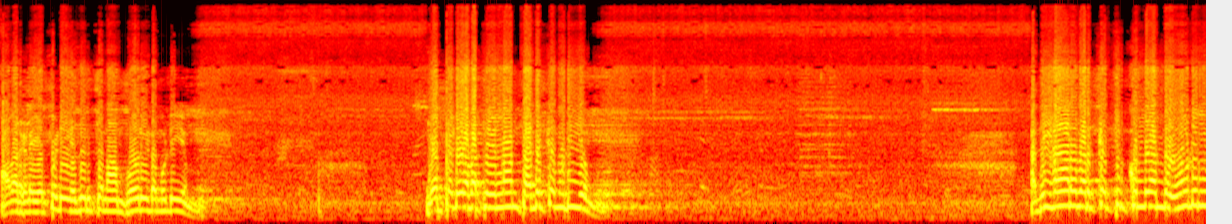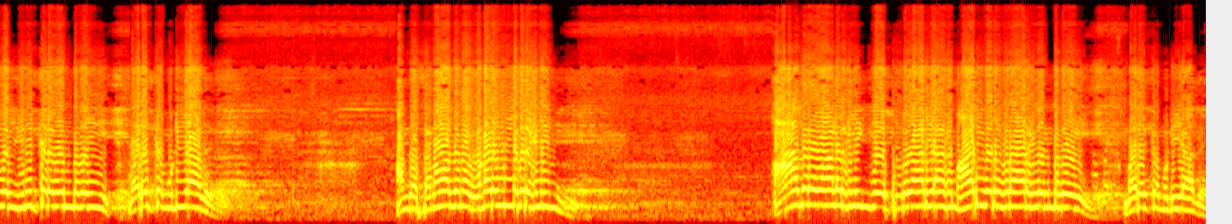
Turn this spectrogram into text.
அவர்களை எப்படி எதிர்த்து நாம் போரிட முடியும்? எப்படி அவற்றையெல்லாம் தடுக்க முடியும்? அதிகார வர்க்கத்திற்குள்ளே அந்த ஊடுருவல் இருக்கிறது என்பதை மறுக்க முடியாது. அந்த சனாதன உணர்வுள்ளவர்களின் ஆதரவாளர்கள் இங்கே பெருவாரியாக மாறி வருகிறார்கள் என்பதை மறுக்க முடியாது.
